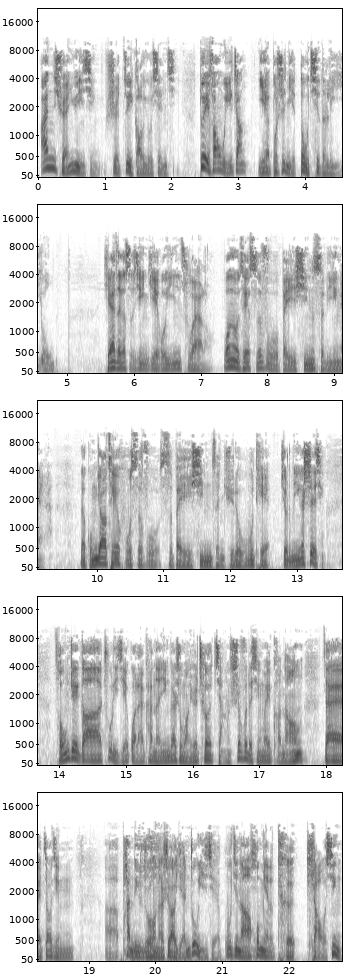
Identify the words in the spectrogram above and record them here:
安全运行是最高优先级，对方违章也不是你斗气的理由。现在这个事情结果已经出来了，网约车师傅被刑事立案，那公交车胡师傅是被行政拘留五天，就这么一个事情。从这个处理结果来看呢，应该是网约车蒋师傅的行为可能在交警啊判定之后呢是要严重一些。估计呢后面的挑挑衅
